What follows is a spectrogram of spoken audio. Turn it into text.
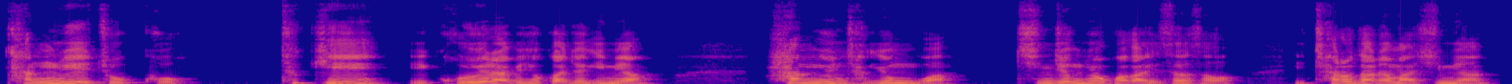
당뇨에 좋고 특히 이 고혈압에 효과적이며 항균 작용과 진정 효과가 있어서 이 차로 달여 마시면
